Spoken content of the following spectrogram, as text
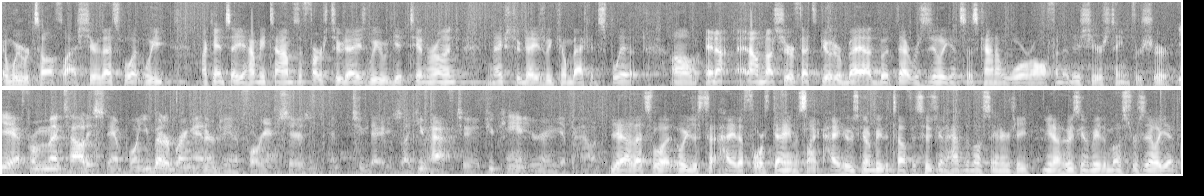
And we were tough last year. That's what we. I can't tell you how many times the first two days we would get 10 runs, the next two days we'd come back and split. Um, and, I, am not sure if that's good or bad, but that resilience has kind of wore off into this year's team for sure. Yeah, from a mentality standpoint, you better bring energy in a four-game series in, in two days. Like you have to. If you can't, you're going to get pounded. Yeah, that's what we just. Hey, the fourth game, it's like, hey, who's going to be the toughest? Who's going to have the most energy? You know, who's going to be the most resilient?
